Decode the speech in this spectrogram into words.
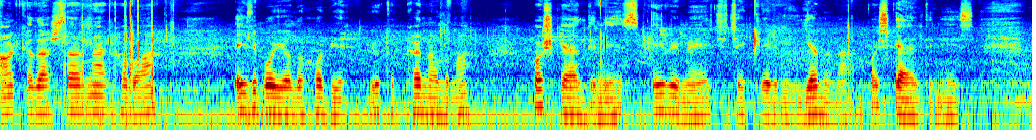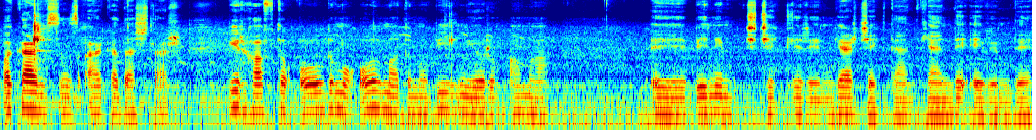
Arkadaşlar merhaba. Eli Boyalı Hobi YouTube kanalıma hoş geldiniz. Evime, çiçeklerimin yanına hoş geldiniz. Bakar mısınız arkadaşlar? Bir hafta oldu mu olmadı mı bilmiyorum ama e, benim çiçeklerim gerçekten kendi evimde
